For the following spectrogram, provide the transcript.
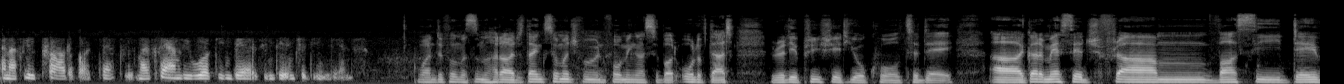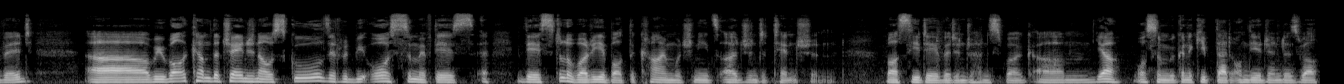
and I feel proud about that with my family working there as endangered Indians. Wonderful, Mrs. Maharaj. Thanks so much for informing us about all of that. Really appreciate your call today. Uh, I got a message from Vasi David. Uh, we welcome the change in our schools. It would be awesome if there's uh, if there's still a worry about the crime which needs urgent attention. Vasi David in Johannesburg. Um, yeah, awesome. We're going to keep that on the agenda as well.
